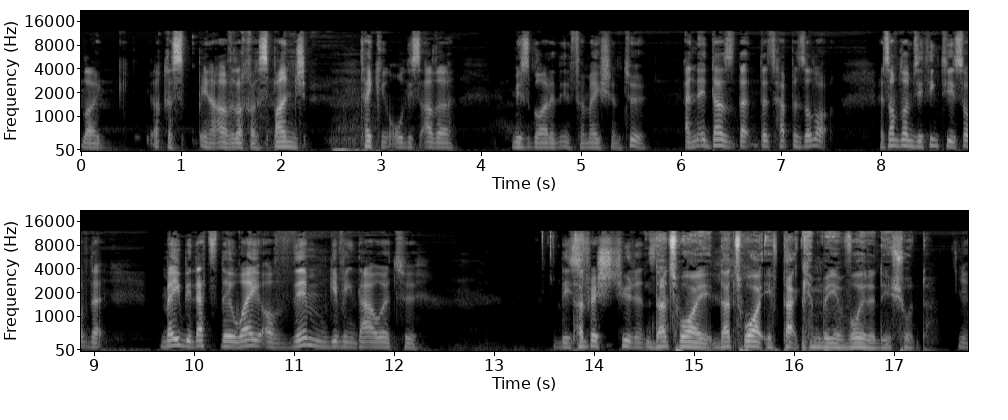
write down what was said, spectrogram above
like like a you know like a sponge, taking all this other misguided information too. And it does that. That happens a lot. And sometimes you think to yourself that maybe that's the way of them giving da'wah to these that, fresh students. That's why. That's why if that can be avoided, it should. Yeah.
